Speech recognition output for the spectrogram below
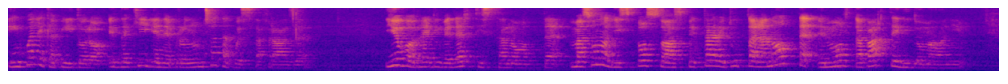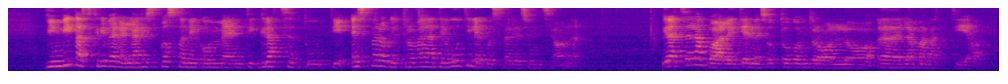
In quale capitolo e da chi viene pronunciata questa frase? Io vorrei rivederti stanotte, ma sono disposto a aspettare tutta la notte e molta parte di domani. Vi invito a scrivere la risposta nei commenti, grazie a tutti e spero che troviate utile questa recensione. Grazie alla quale tiene sotto controllo eh, la malattia.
